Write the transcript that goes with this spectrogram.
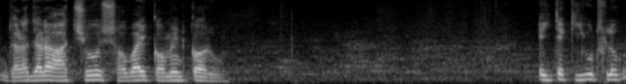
যারা যারা আছো, সবাই কমেন্ট করো। এইটা কি উঠল গো?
